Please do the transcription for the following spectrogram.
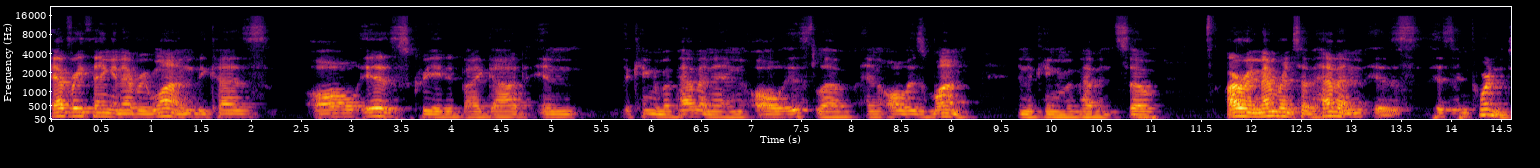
everything and everyone, because all is created by God in the kingdom of heaven, and all is love, and all is one in the kingdom of heaven. So our remembrance of heaven is is important.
